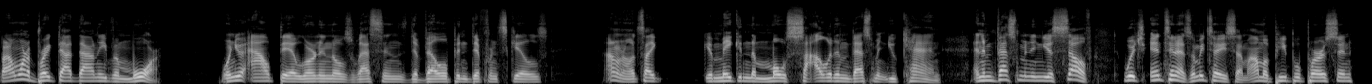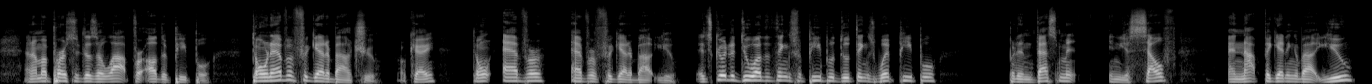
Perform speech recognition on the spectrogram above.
But I want to break that down even more. When you're out there learning those lessons, developing different skills, I don't know, it's like you're making the most solid investment you can. An investment in yourself, which internet, let me tell you something. I'm a people person and I'm a person who does a lot for other people. Don't ever forget about you, okay? Don't ever, ever forget about you. It's good to do other things for people, do things with people, but investment in yourself and not forgetting about you.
